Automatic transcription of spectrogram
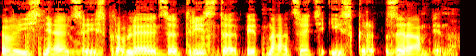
выясняются и исправляются 315 искр Зерампина.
